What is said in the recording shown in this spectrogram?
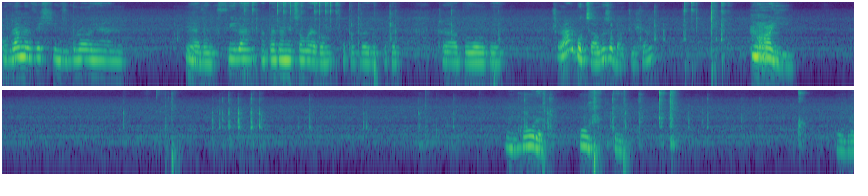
Ogramy wyścig zbrojen. Nie wiem, chwilę. Na pewno nie całego, bo to by poczekać. Trzeba byłoby. Trzeba albo cały, zobaczy się. No i. Górę. Kurde. Dobra.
